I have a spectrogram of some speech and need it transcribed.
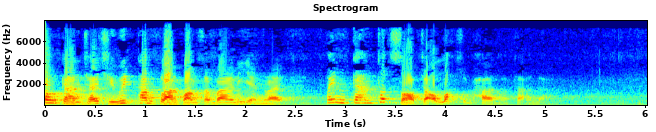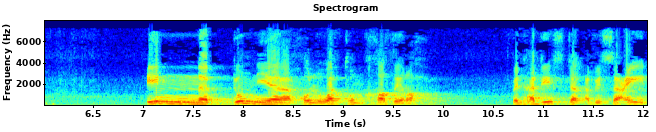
ต้องการใช้ชีวิตท่ามกลางความสบายนี้อย่างไร เป็นการทดสอบจากอัลลอฮฺ سبحانه และ تعالى อินนัดดุนยาฮุลวะตุนขซิระเป็นฮะดีษจากอบิสัยด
